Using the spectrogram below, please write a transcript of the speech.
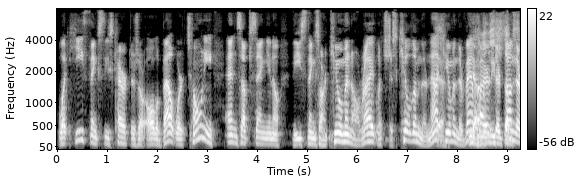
what he thinks these characters are all about, where Tony ends up saying, you know, these things aren't human, all right, let's just kill them. They're not Yeah. human, they're vampires, unleash they're done, they're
